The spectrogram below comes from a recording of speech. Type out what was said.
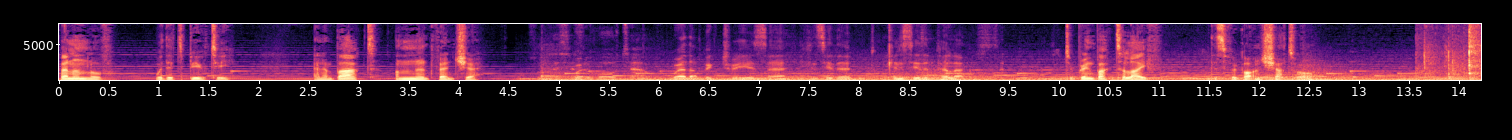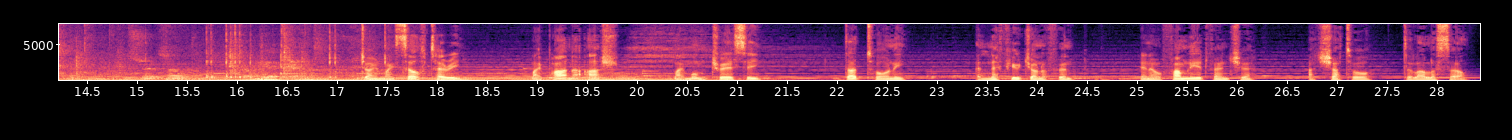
fell in love with its beauty and embarked on an adventure. Where that big tree is there, you can see the can you see the pillar. To bring back to life this forgotten chateau. Join myself Terry, my partner Ash, my mum Tracy, dad Tony, and nephew Jonathan in our family adventure at Chateau de Lalacelle.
